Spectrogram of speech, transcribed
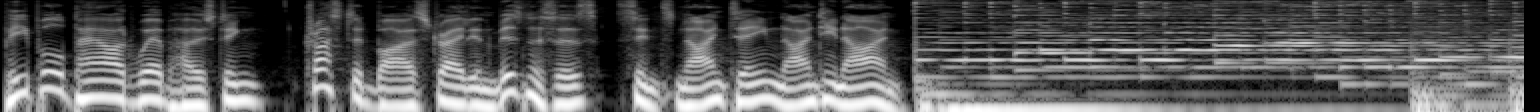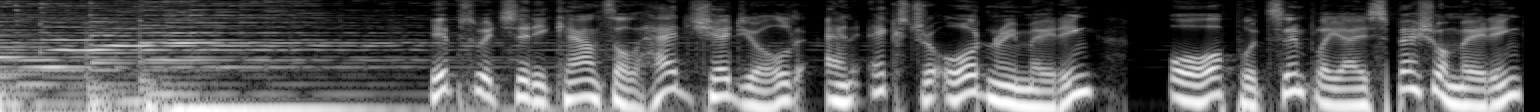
people powered web hosting trusted by Australian businesses since 1999. Ipswich City Council had scheduled an extraordinary meeting, or put simply, a special meeting,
